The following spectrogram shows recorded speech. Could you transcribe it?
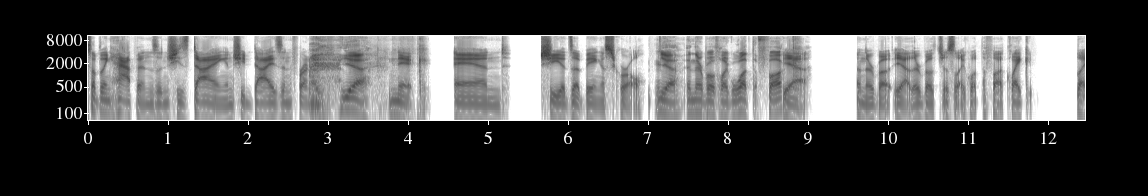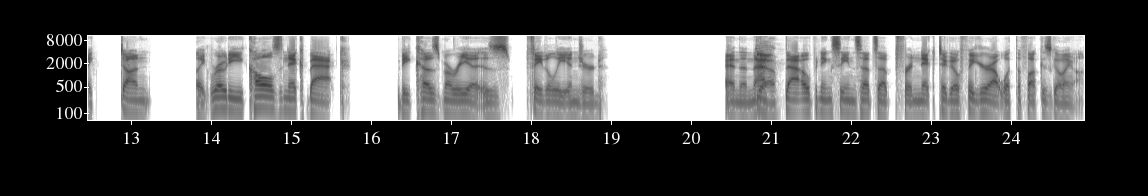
Something happens and she's dying and she dies in front of yeah. Nick and she ends up being a Skrull. Yeah. And they're both like, what the fuck? Yeah. And they're both yeah, they're both just like what the fuck? Like like Don like Rhodey calls Nick back because Maria is fatally injured. And then that Yeah. that opening scene sets up for Nick to go figure out what the fuck is going on.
